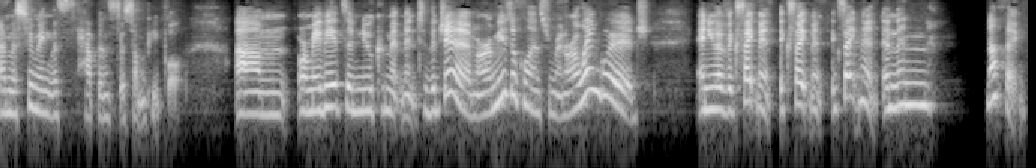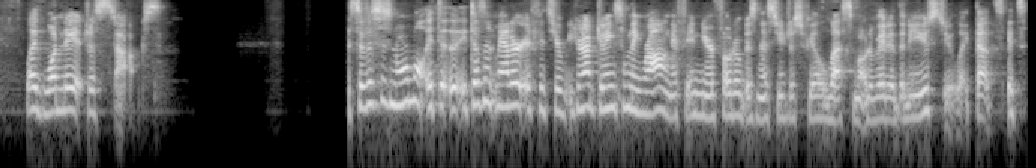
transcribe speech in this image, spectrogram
i'm assuming this happens to some people um, or maybe it's a new commitment to the gym or a musical instrument or a language. And you have excitement, excitement, excitement, and then nothing. Like one day it just stops. So this is normal. It, it doesn't matter if it's your, you're not doing something wrong if in your photo business you just feel less motivated than you used to. Like that's, it's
